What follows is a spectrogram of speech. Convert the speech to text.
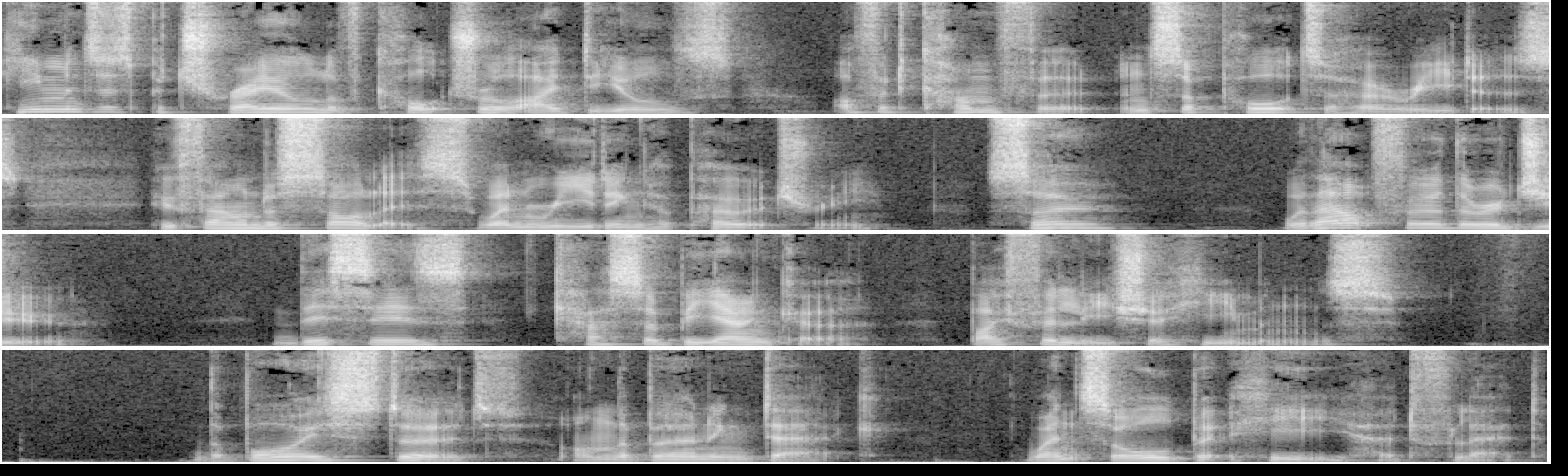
Hemans' portrayal of cultural ideals offered comfort and support to her readers, who found a solace when reading her poetry. So, without further ado, this is Casabianca by Felicia Hemans. The boy stood on the burning deck, whence all but he had fled.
